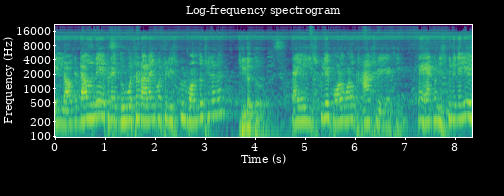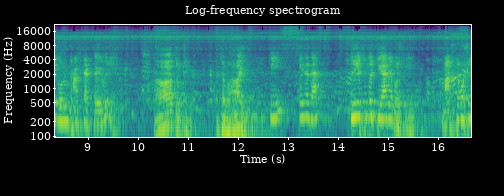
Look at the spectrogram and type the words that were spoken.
এই লকডাউনে প্রায় দু বছর আড়াই বছর স্কুল বন্ধ ছিল না? ছিল তো। তাই ওই স্কুলে বড় বড় ঘাস হয়ে গেছে। হ্যাঁ এখন স্কুলে গেলে ওই গরুর ঘাস কাটতে হবে বুঝলি? তা তো ঠিক। আচ্ছা ভাই। কি? এই দাদা তুই এসে তো চেয়ারে বসলি। মাস্টার বসে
